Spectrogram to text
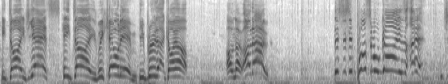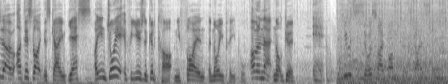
He died, yes! He died! We killed him! He blew that guy up! Oh no, oh no! This is impossible, guys! I, do you know, I dislike this game. Yes, I enjoy it if you use the good cart and you fly and annoy people. Other than that, not good. Eh. Did you suicide bomb to this guy's thing?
